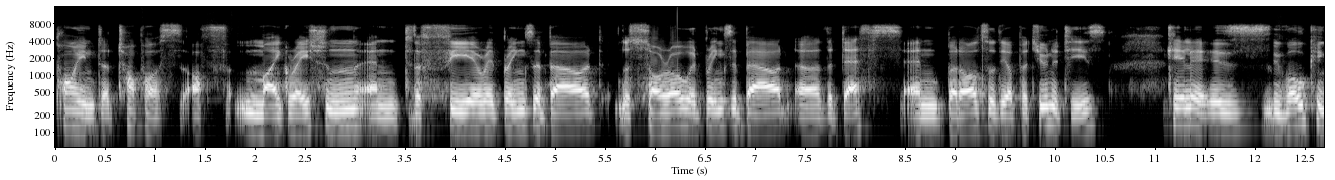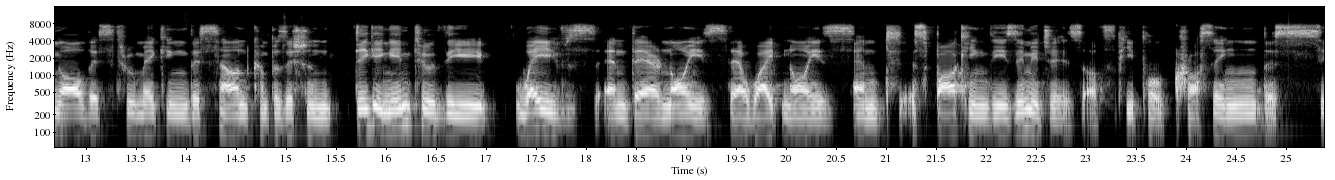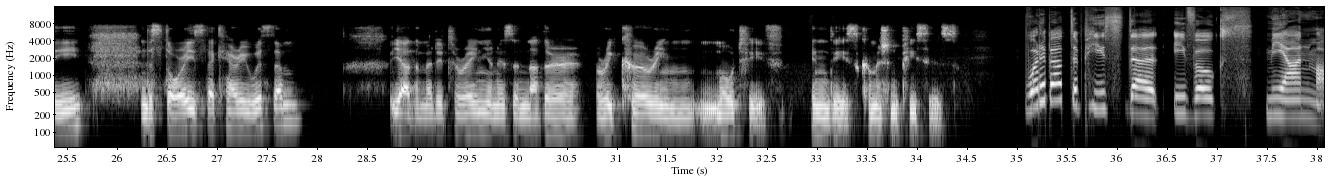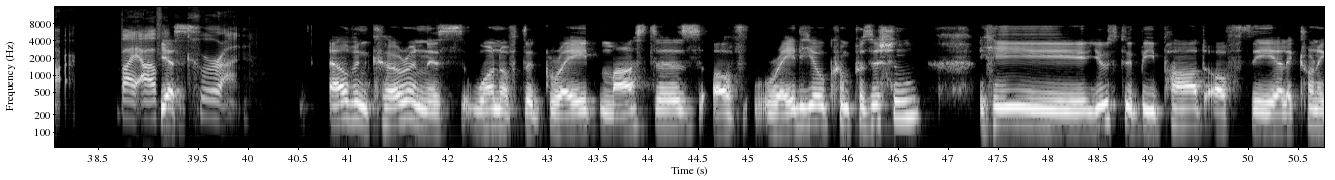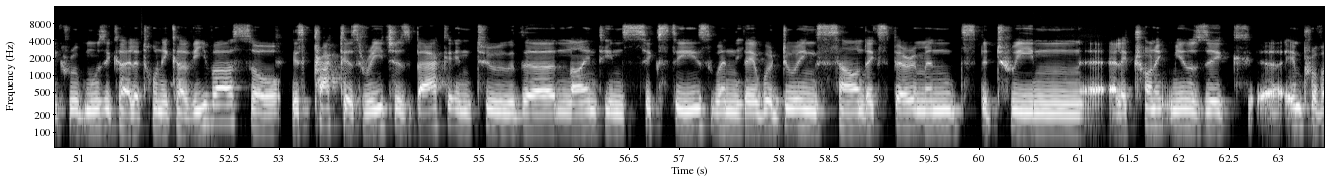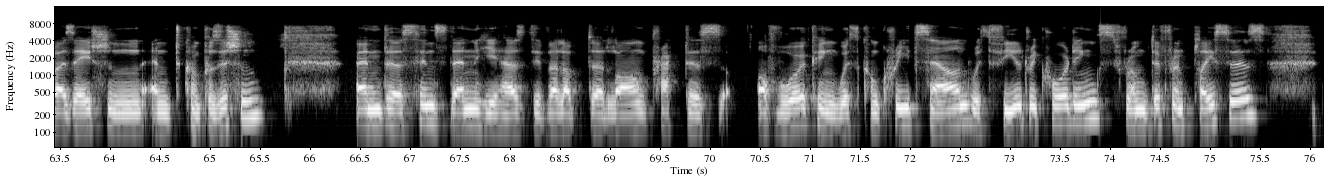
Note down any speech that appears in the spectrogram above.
point, a topos of migration and the fear it brings about, the sorrow it brings about, uh, the deaths, and but also the opportunities. Kele is evoking all this through making this sound composition, digging into the waves and their noise, their white noise, and sparking these images of people crossing the sea and the stories they carry with them. Yeah, the Mediterranean is another recurring motif in these commission pieces. What about the piece that evokes Myanmar by Alvin Yes. Curran? Alvin Curran is one of the great masters of radio composition. He used to be part of the electronic group Musica Elettronica Viva, so his practice reaches back into the 1960s when they were doing sound experiments between electronic music, uh, improvisation, and composition. And uh, since then, he has developed a long practice of working with concrete sound, with field recordings from different places.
